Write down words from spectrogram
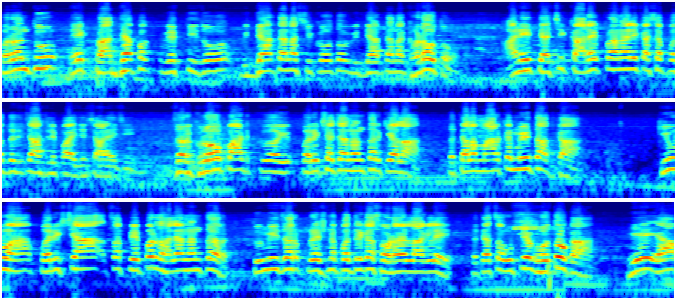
परंतु एक प्राध्यापक व्यक्ती जो विद्यार्थ्यांना शिकवतो विद्यार्थ्यांना घडवतो आणि त्याची कार्यप्रणाली कशा पद्धतीची असली पाहिजे शाळेची? जर गृहपाठ क- परीक्षेच्या नंतर केला तर त्याला मार्क मिळतात का? किंवा परीक्षाचा पेपर झाल्यानंतर तुम्ही जर प्रश्नपत्रिका सोडायला लागले तर त्याचा उपयोग होतो का? हे या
